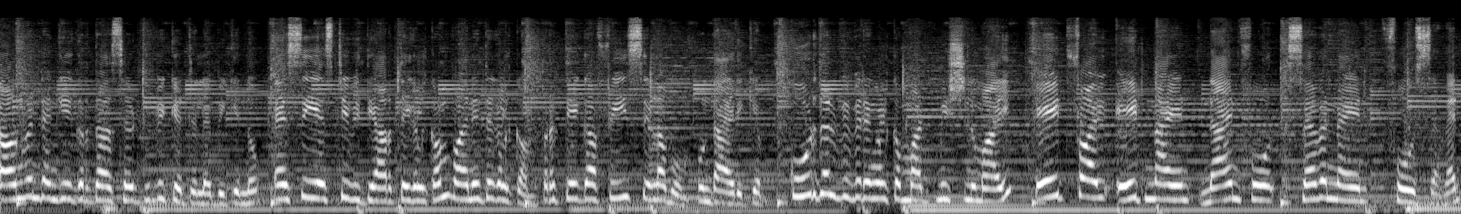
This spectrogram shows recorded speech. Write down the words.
ഗവൺമെന്റ് അംഗീകൃത സർട്ടിഫിക്കറ്റ് ലഭിക്കുന്നു. എസ് സി എസ് ടി വിദ്യാർത്ഥികൾക്കും വനിതകൾക്കും പ്രത്യേക ഫീസ് ഇളവും ഉണ്ടായിരിക്കും. കൂടുതൽ വിവരങ്ങൾക്കും അഡ്മിഷനുമായി eight five eight nine nine four seven nine four seven.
